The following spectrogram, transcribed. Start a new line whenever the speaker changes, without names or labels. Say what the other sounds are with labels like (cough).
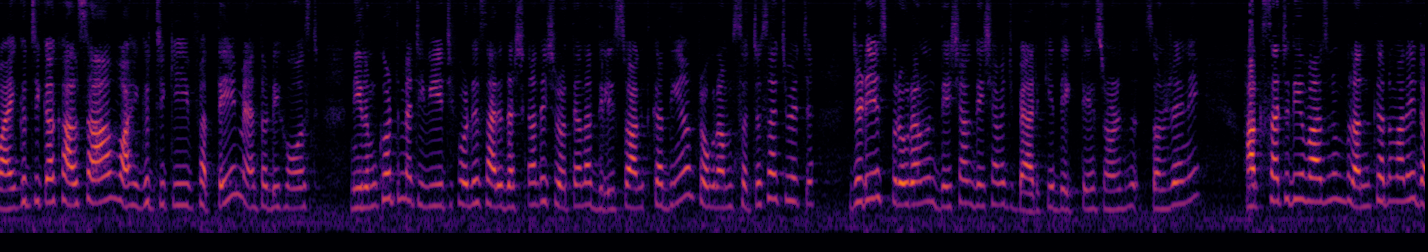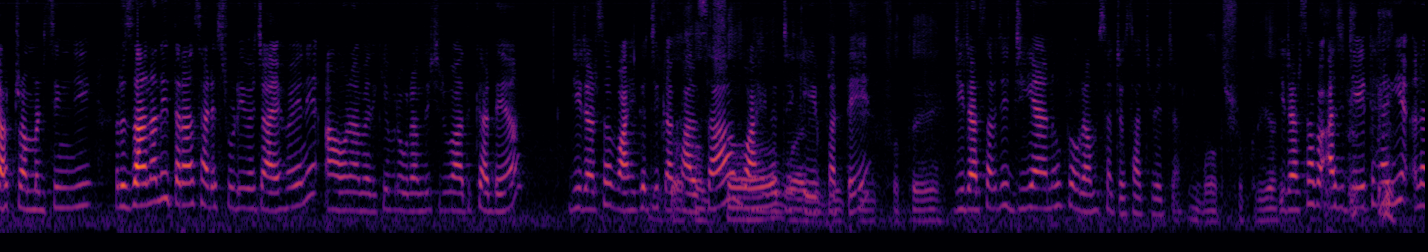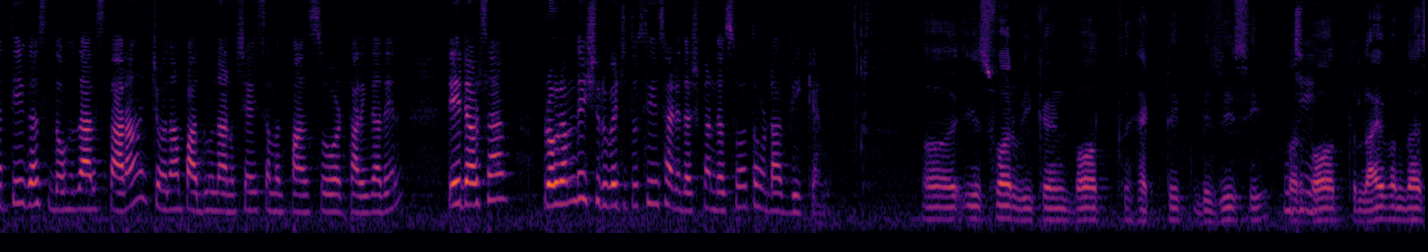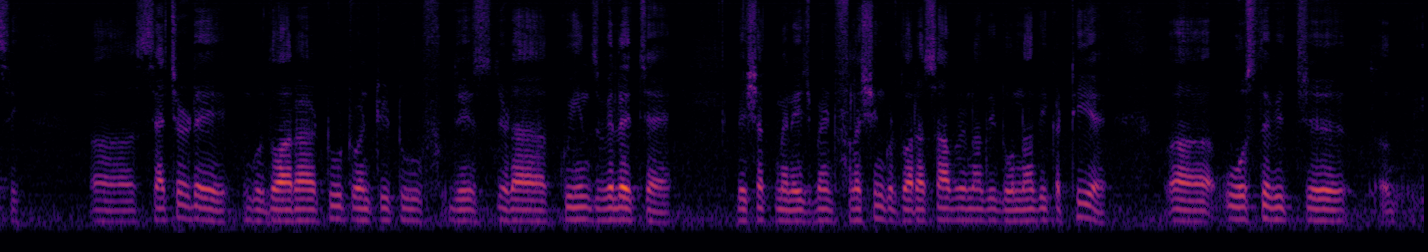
ਵਾਹਿਗੁਰੂ ਜੀ ਕਾ ਖਾਲਸਾ, ਵਾਹਿਗੁਰੂ ਜੀ ਕੀ ਫਤਿਹ। ਮੈਂ ਤੁਹਾਡੀ ਹੋਸਟ ਨੀਲਮ ਕੌਰ ਤੇ ਮੈਂ ਟੀਵੀ 84 ਦੇ ਸਾਰੇ ਦਰਸ਼ਕਾਂ ਤੇ ਸਰੋਤਿਆਂ ਦਾ ਦਿਲੀ ਸਵਾਗਤ ਕਰਦੀ ਹਾਂ। ਪ੍ਰੋਗਰਾਮ ਸੱਚੋ ਸੱਚ ਵਿੱਚ, ਜਿਹੜੇ ਇਸ ਪ੍ਰੋਗਰਾਮ ਨੂੰ ਦੇਸ਼ਾਂ ਵਿਦੇਸ਼ਾਂ ਵਿੱਚ ਬੈਠ ਕੇ ਦੇਖਦੇ ਸੁਣ ਸੁਣ ਰਹੇ ਨੇ, ਹੱਕ ਸੱਚ ਦੀ ਆਵਾਜ਼ ਨੂੰ ਬੁਲੰਦ ਕਰਨ ਵਾਲੇ ਡਾਕਟਰ ਅਮਰ ਸਿੰਘ ਜੀ ਰੋਜ਼ਾਨਾ ਦੀ ਤਰ੍ਹਾਂ ਸਾਡੇ ਸਟੂਡੀਓ ਵਿੱਚ ਆਏ ਹੋਏ ਨੇ। ਆਓ ਨਾ ਮਿਲ ਕੇ ਪ੍ਰੋਗਰਾਮ ਦੀ ਸ਼ੁਰੂਆਤ ਕਰਦੇ ਹਾਂ। ਜੀ ਡਾਕਟਰ ਸਾਹਿਬ ਵਾਹਿਗੁਰੂ ਜੀ ਕਾ ਖਾਲਸਾ ਵਾਹਿਗੁਰੂ ਜੀ ਕੀ ਫਤਿਹ। ਜੀ ਡਾਕਟਰ ਸਾਹਿਬ ਜੀ ਜੀ ਆਇਆਂ ਨੂੰ ਪ੍ਰੋਗਰਾਮ ਸੱਚੋ ਸੱਚ ਵਿੱਚ।
ਬਹੁਤ ਸ਼ੁਕਰੀਆ।
ਜੀ ਡਾਕਟਰ ਸਾਹਿਬ ਅੱਜ ਡੇਟ ਹੈਗੀ ਹੈ 29 ਅਗਸਤ 2017 14 ਪਾਦੂ ਨਾਨਕਸ਼ਾਹੀ ਸੰਮਤ 548 ਦਾ ਦਿਨ। ਤੇ ਡਾਕਟਰ ਸਾਹਿਬ ਪ੍ਰੋਗਰਾਮ ਦੇ ਸ਼ੁਰੂ ਵਿੱਚ ਤੁਸੀਂ ਸਾਡੇ ਦਰਸ਼ਕਾਂ ਨੂੰ ਦੱਸੋ ਤੁਹਾਡਾ ਵੀਕਐਂਡ
ਇਸ ਵਾਰ ਵੀਕਐਂਡ ਬਹੁਤ ਹੈਕਟਿਕ ਬਿਜ਼ੀ ਸੀ ਪਰ। ਬਹੁਤ ਲਾਈਵ ਹੁੰਦਾ ਸੀ ਸੈਚਰਡੇ ਗੁਰਦੁਆਰਾ 222 ਜਿਸ ਜਿਹੜਾ ਕੁਈਨਜ਼ ਵਿਲੇਜ ਹੈ ਬੇਸ਼ੱਕ ਮੈਨੇਜਮੈਂਟ ਫਲਸ਼ਿੰਗ ਗੁਰਦੁਆਰਾ ਸਾਹਿਬ ਇਹਨਾਂ ਦੀ ਦੋਨਾਂ ਦੀ ਇਕੱਠੀ ਹੈ ਉਸ ਦੇ ਵਿੱਚ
